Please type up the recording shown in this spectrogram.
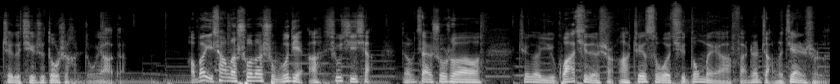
这个其实都是很重要的。好吧，以上呢说了是五点啊，休息一下，咱们再说说这个雨刮器的事儿啊。这次我去东北啊，反正长了见识了。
